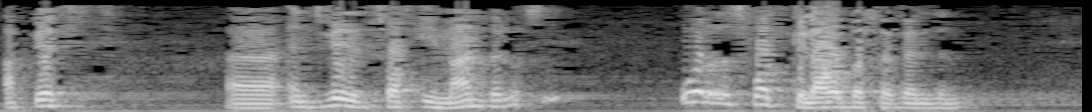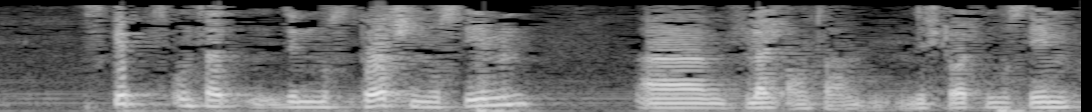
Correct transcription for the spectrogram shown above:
ab jetzt äh, entweder das Wort Iman benutzen oder das Wort Glaube verwenden. Es gibt unter den deutschen Muslimen, äh, vielleicht auch unter nicht-deutschen Muslimen,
